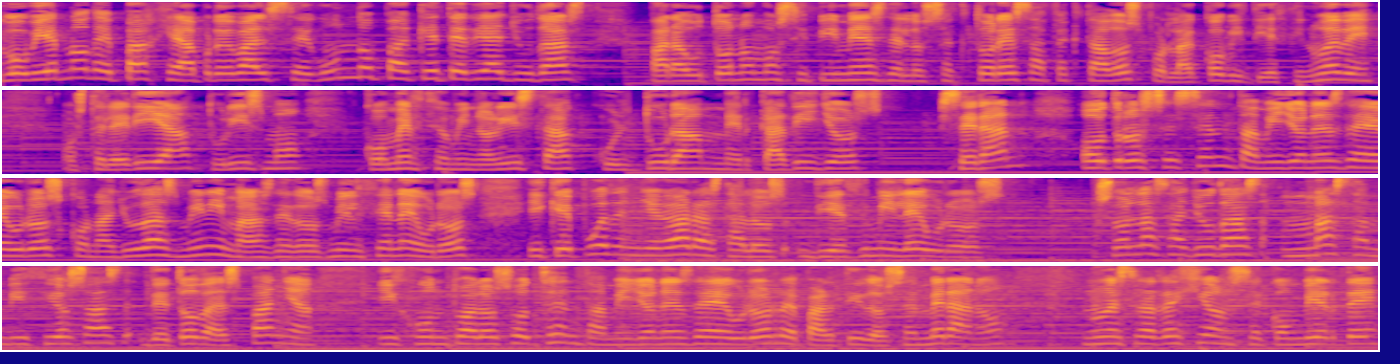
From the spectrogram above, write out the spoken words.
gobierno de Paje aprueba el segundo paquete de ayudas para autónomos y pymes de los sectores afectados por la COVID-19, hostelería, turismo, comercio minorista, cultura, mercadillos. Serán otros 60 millones de euros con ayudas mínimas de 2.100 euros y que pueden llegar hasta los 10.000 euros. Son las ayudas más ambiciosas de toda España y junto a los 80 millones de euros repartidos en verano, nuestra región se convierte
